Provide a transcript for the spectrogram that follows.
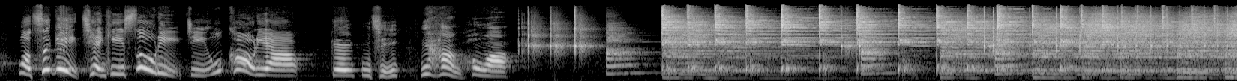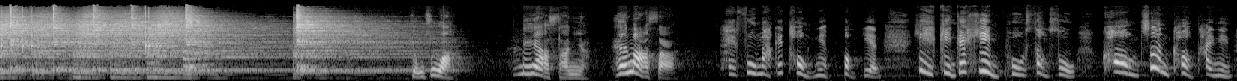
数里就可了。给母亲，你很好啊。公主啊，你啊啥呀，黑马啥？黑驸马嘅童年梦魇，已经嘅幸福丧数，抗争抗太人，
